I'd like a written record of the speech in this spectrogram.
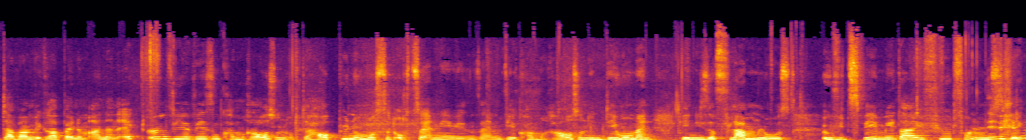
da waren wir gerade bei einem anderen Act irgendwie gewesen, kommen raus und auf der Hauptbühne musste es auch zu Ende gewesen sein. Und wir kommen raus und in dem Moment gehen diese Flammen los. Irgendwie zwei Meter gefühlt von uns Nee. weg.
